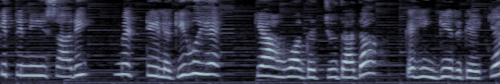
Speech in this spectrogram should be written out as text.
कितनी सारी मिट्टी लगी हुई है। क्या हुआ गज्जू दादा? कहीं गिर गए क्या?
